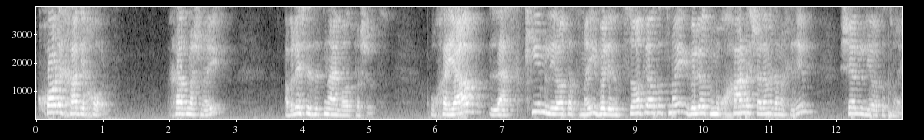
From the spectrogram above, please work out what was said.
כל אחד יכול. חד משמעית, אבל יש לזה תנאי מאוד פשוט. הוא חייב להסכים להיות עצמאי ולרצות להיות עצמאי ולהיות מוכן לשלם את המחירים של להיות עצמאי.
